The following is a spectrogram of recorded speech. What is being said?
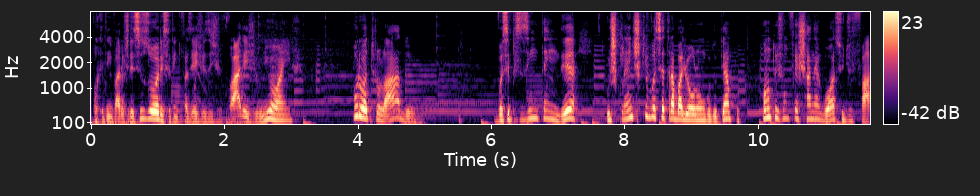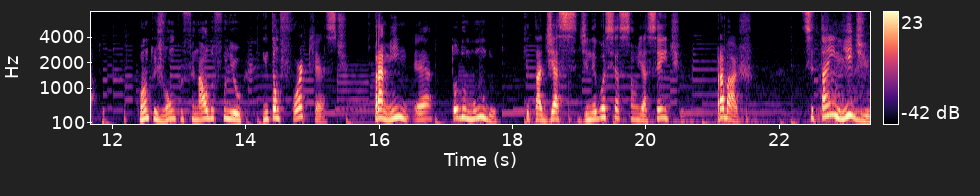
Porque tem vários decisores, você tem que fazer às vezes várias reuniões. Por outro lado, você precisa entender os clientes que você trabalhou ao longo do tempo, quantos vão fechar negócio de fato, quantos vão para o final do funil. Então, forecast, para mim, é todo mundo que está de, de negociação e aceite para baixo. Se está em lead,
